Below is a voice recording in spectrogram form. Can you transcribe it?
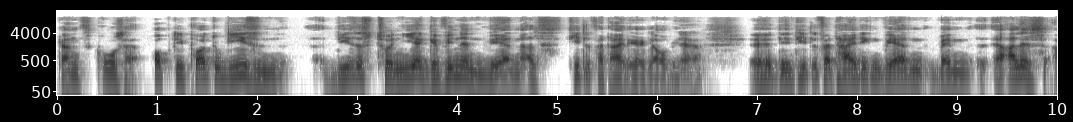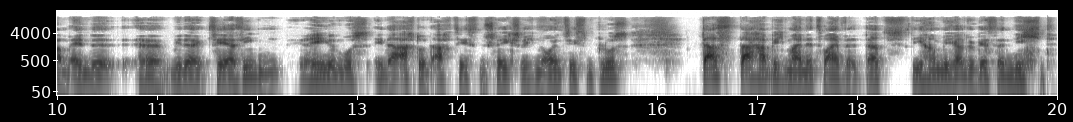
ganz großer. Ob die Portugiesen dieses Turnier gewinnen werden als Titelverteidiger, glaube ich, ja. äh, den Titel verteidigen werden, wenn er alles am Ende äh, wieder CR7 regeln muss in der 88. Schrägstrich 90. plus. Das, da habe ich meine Zweifel. Das, die haben mich also gestern nicht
